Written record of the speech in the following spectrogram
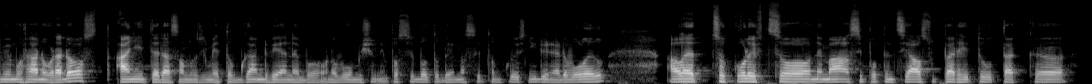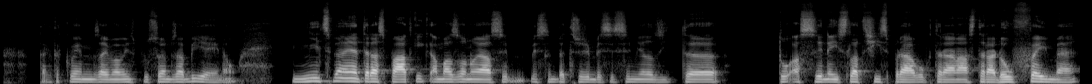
mimořádnou radost, ani teda samozřejmě Top Gun 2 nebo novou Mission Impossible, to by jim asi Tom Cruise nikdy nedovolil ale cokoliv, co nemá asi potenciál superhitu, tak, eh, tak takovým zajímavým způsobem zabíjejí. No. Nicméně teda zpátky k Amazonu, já si myslím, Petře, že by si si měl vzít tu asi nejsladší zprávu, která nás teda doufejme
